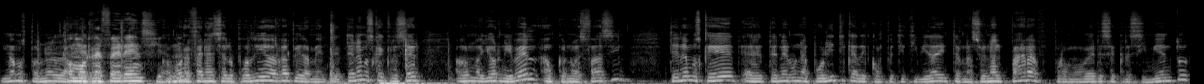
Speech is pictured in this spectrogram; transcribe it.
digamos, ponerlo como referencia. Como referencia, lo pondría rápidamente. Tenemos que crecer a un mayor nivel, aunque no es fácil. Tenemos que eh, tener una política de competitividad internacional para promover ese crecimiento.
